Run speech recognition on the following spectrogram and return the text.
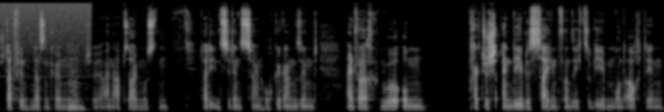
stattfinden lassen können mhm. und äh, eine absagen mussten, da die Inzidenzzahlen hochgegangen sind. Einfach nur, um praktisch ein Lebenszeichen von sich zu geben und auch den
